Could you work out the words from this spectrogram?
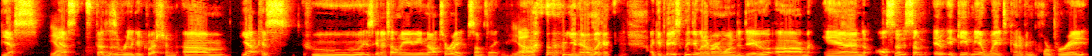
Yes. Yeah. Yes. That is a really good question. Um, yeah, because who is going to tell me not to write something? Yeah. Uh, you know, like I, I could basically do whatever I wanted to do. Um, and also some, it, it, gave me a way to kind of incorporate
